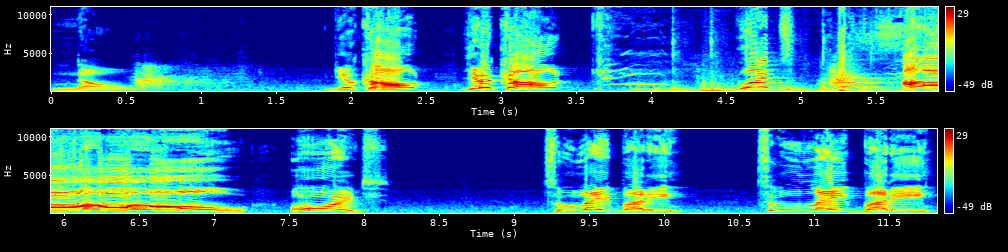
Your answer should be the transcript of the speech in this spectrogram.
No. You're caught. You're caught. what? Oh! Orange. Too late, buddy. Too late, buddy.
